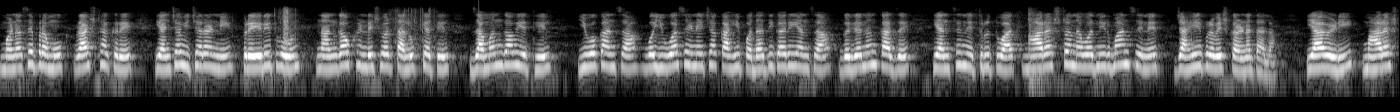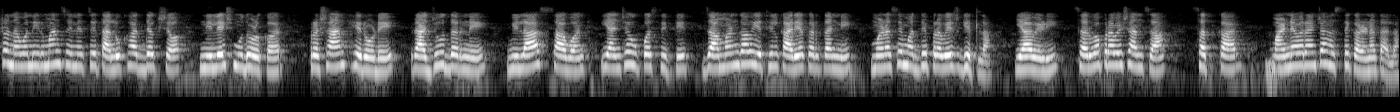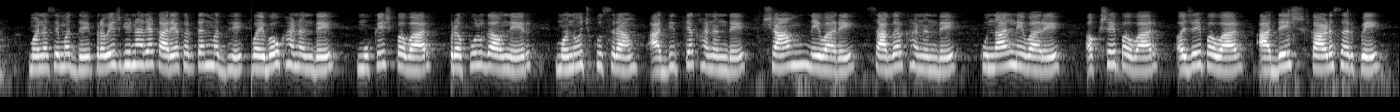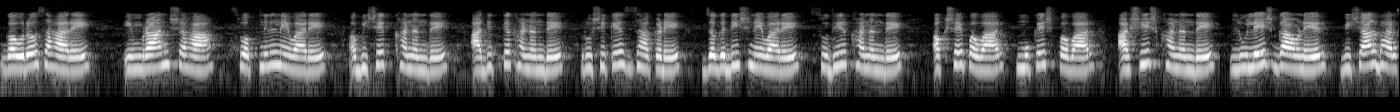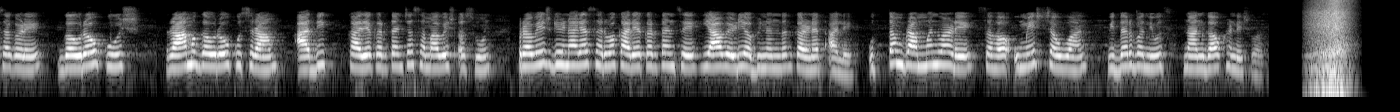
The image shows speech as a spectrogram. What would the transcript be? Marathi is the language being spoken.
मनसे प्रमुख राज ठाकरे यांच्या विचारांनी प्रेरित होऊन नांदगाव खंडेश्वर तालुक्यातील जामणगाव येथील युवकांचा व युवा सेनेच्या काही पदाधिकारी यांचा गजानन काजे यांचे नेतृत्वात महाराष्ट्र नवनिर्माण सेनेत जाहीर प्रवेश करण्यात आला. यावेळी महाराष्ट्र नवनिर्माण सेनेचे तालुका अध्यक्ष निलेश मुधोळकर प्रशांत हेरोडे राजू दरने विलास सावंत यांच्या उपस्थितीत जामणगाव येथील कार्यकर्त्यांनी मनसेमध्ये प्रवेश घेतला. यावेळी सर्व प्रवेशांचा सत्कार मान्यवरांच्या हस्ते करण्यात आला. मनसेमध्ये प्रवेश घेणाऱ्या कार्यकर्त्यांमध्ये वैभव खानंदे मुकेश पवार प्रफुल गावनेर मनोज कुसराम आदित्य खानंदे श्याम नेवारे सागर खानंदे कुणाल नेवारे अक्षय पवार अजय पवार आदेश काडसर्पे गौरव सहारे इम्रान शहा स्वप्नील नेवारे अभिषेक खानंदे आदित्य खानंदे ऋषिकेश झाकडे जगदीश नेवारे सुधीर खानंदे अक्षय पवार मुकेश पवार आशिष खानंदे लुलेश गावणेर विशाल भारसागळे गौरव कुश राम गौरव कुसराम आदी कार्यकर्त्यांचा समावेश असून प्रवेश घेणाऱ्या सर्व कार्यकर्त्यांचे यावेळी अभिनंदन करण्यात आले. उत्तम ब्राह्मणवाडे सह उमेश चव्हाण विदर्भ न्यूज नांदगाव खंडेश्वर.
